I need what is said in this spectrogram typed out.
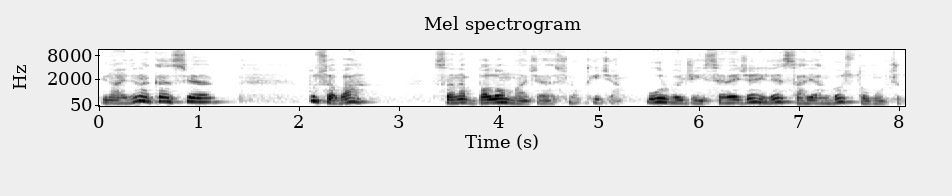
Günaydın Akasya. Bu sabah sana balon macerasını okuyacağım. Uğur böceği sevecen ile salyangoz tomurcuk.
